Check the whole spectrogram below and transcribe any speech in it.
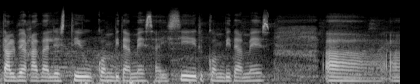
Tal vegada l'estiu convida més a eixir, convida més a, a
